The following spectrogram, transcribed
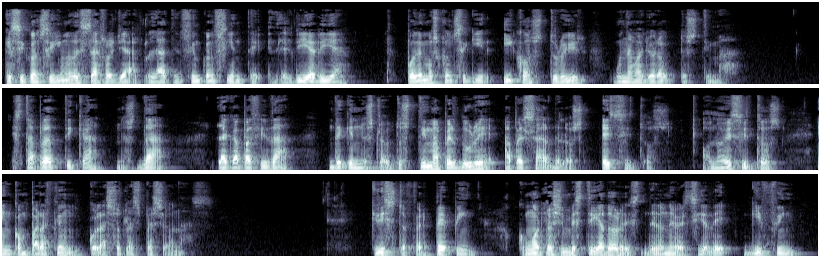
que si conseguimos desarrollar la atención consciente en el día a día, podemos conseguir y construir una mayor autoestima. Esta práctica nos da la capacidad de que nuestra autoestima perdure a pesar de los éxitos o no éxitos en comparación con las otras personas. Christopher Pepin, con otros investigadores de la Universidad de Giffin,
